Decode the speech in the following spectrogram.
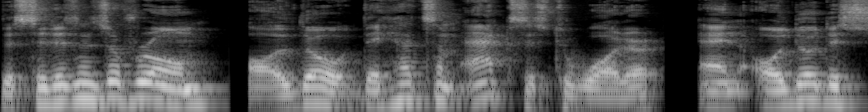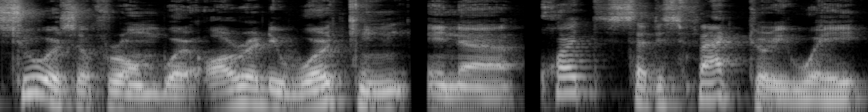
The citizens of Rome, although they had some access to water, and although the sewers of Rome were already working in a quite satisfactory way,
